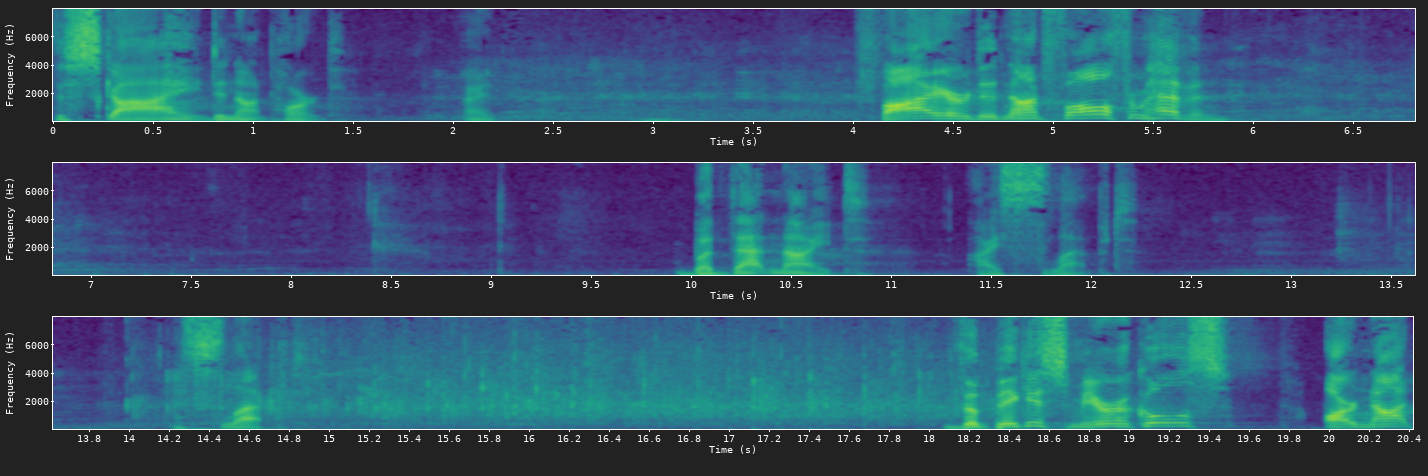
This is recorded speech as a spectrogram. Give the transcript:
The sky did not part, right? Fire did not fall from heaven. But that night, I slept. I slept. The biggest miracles are not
